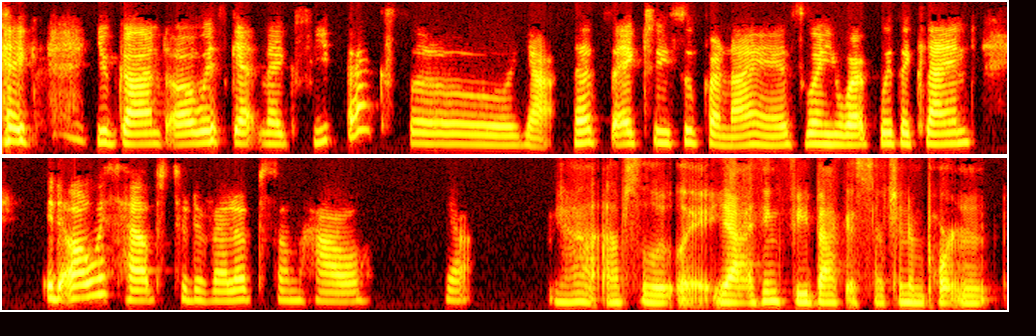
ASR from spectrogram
like you can't always get like feedback. So yeah, that's actually super nice when you work with a client. It always helps to develop somehow Yeah. yeah, absolutely. Yeah, I think feedback is such an important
